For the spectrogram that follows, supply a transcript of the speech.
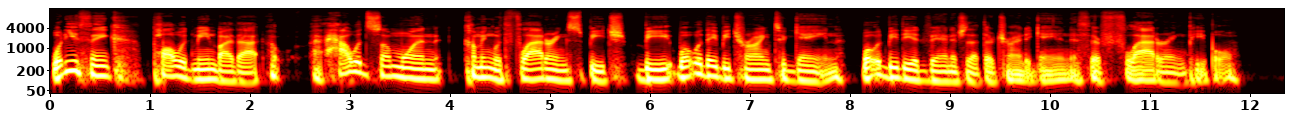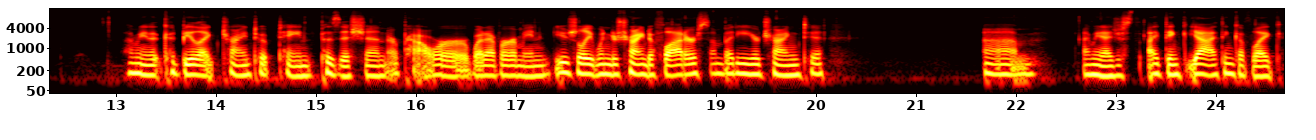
What do you think Paul would mean by that? How would someone coming with flattering speech be? What would they be trying to gain? What would be the advantage that they're trying to gain if they're flattering people? I mean, it could be like trying to obtain position or power or whatever. I mean, usually when you're trying to flatter somebody, you're trying to um I mean, I just, I think, yeah, I think of like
